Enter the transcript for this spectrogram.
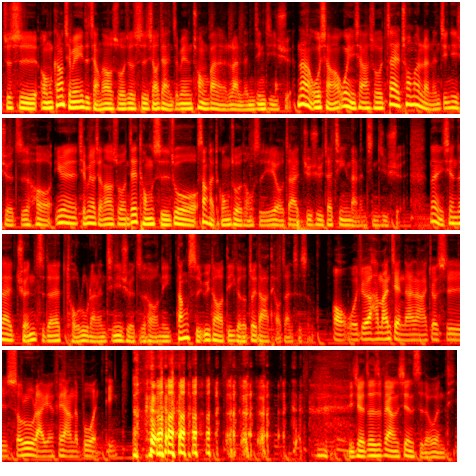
就是我们刚刚前面一直讲到说，就是小贾你这边创办了懒人经济学。那我想要问一下，说在创办懒人经济学之后，因为前面有讲到说你在同时做上海的工作的同时，也有在继续在经营懒人经济学。那你现在全职的在投入懒人经济学之后，你当时遇到的第一个的最大的挑战是什么？哦，我觉得还蛮简单啊，就是收入来源非常的不稳定。的确，这是非常现实的问题。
